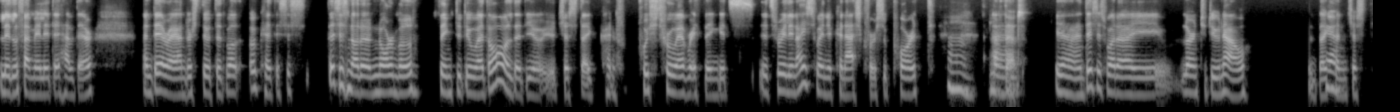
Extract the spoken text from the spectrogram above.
little family they have there. And there i understood that well okay this is this is not a normal thing to do at all that you you just like kind of push through everything. It's it's really nice when you can ask for support. Mm, love and, that. yeah and this is what i learned to do now. I yeah. can just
